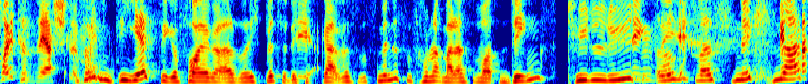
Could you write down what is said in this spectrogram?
Heute sehr schlimm. Vor allem die jetzige Folge, also ich bitte dich, Ja. es, gab, es ist mindestens hundertmal das Wort Dings, Tüdelüt, Dingsi. irgendwas Schnickschnack,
